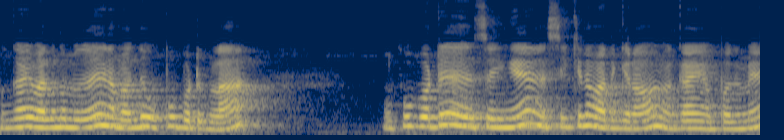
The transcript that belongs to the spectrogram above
வெங்காயம் வதங்கும் போது நம்ம வந்து உப்பு போட்டுக்கலாம். உப்பு போட்டு செய்யுங்க. சீக்கிரம் வதங்கிறோம் வெங்காயம் எப்போதுமே.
